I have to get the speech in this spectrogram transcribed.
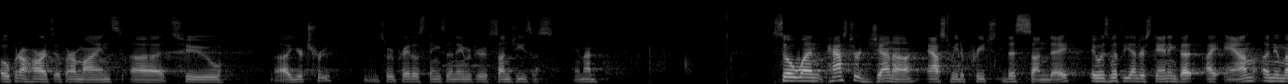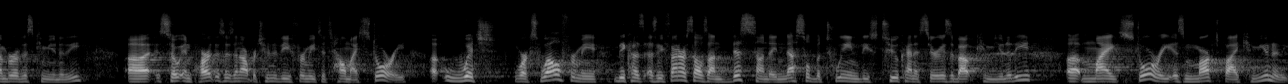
open our hearts, open our minds uh, to uh, your truth. And so we pray those things in the name of your Son Jesus. Amen. So when Pastor Jenna asked me to preach this Sunday, it was with the understanding that I am a new member of this community, uh, so, in part, this is an opportunity for me to tell my story, uh, which works well for me because as we find ourselves on this Sunday, nestled between these two kind of series about community, uh, my story is marked by community.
